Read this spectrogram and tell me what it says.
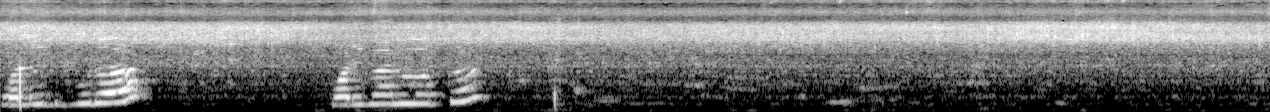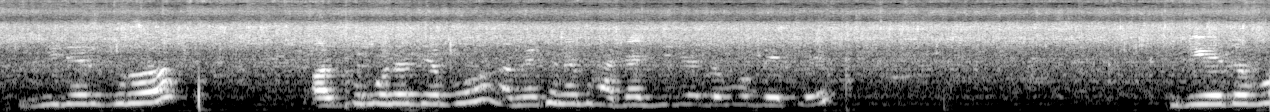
হলুদ গুঁড়ো পরিমাণ মতো। জিরের গুঁড়ো অল্প করে দেবো। আমি এখানে ভাজা জিরে দেবো বেটে। দিয়ে দেবো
